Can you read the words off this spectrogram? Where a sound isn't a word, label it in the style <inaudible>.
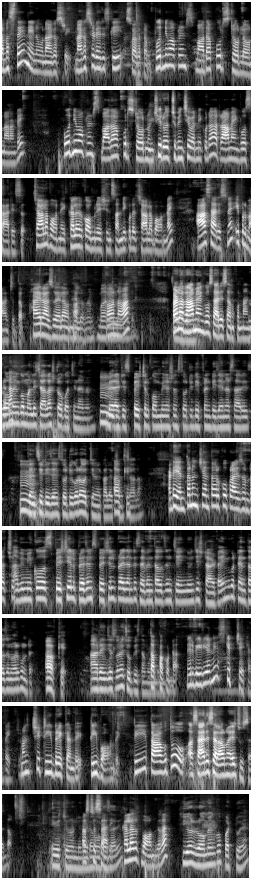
నమస్తే నేను నాగశ్రీ. నాగశ్రీ డైరీస్కి స్వాగతం. పూర్ణిమ ఫ్రెండ్స్ మాదాపూర్ స్టోర్లో ఉన్నానండి. పూర్ణిమ ఫ్రెండ్స్ మాదాపూర్ స్టోర్ నుంచి ఈరోజు చూపించేవన్నీ కూడా రా మ్యాంగో శారీస్ చాలా బాగున్నాయి. కలర్ కాంబినేషన్స్ అన్నీ కూడా చాలా బాగున్నాయి. ఆ శారీస్నే ఇప్పుడు మనం చూద్దాం. హాయ్ రాజు ఎలా ఉన్నావు? బాగున్నావా? వాళ్ళ రా మ్యాంగో శారీస్ అనుకున్నాం కదా. రోమెంకో మళ్ళీ చాలా స్టాక్ వచ్చినాయి మ్యామ్. వెరైటీస్ పేస్టల్ కాంబినేషన్స్ తోటి different designer saris fancy designs తోటి కూడా వచ్చినాయి కలెక్షన్స్ చాలా. అంటే ఎంత నుంచి ఎంత వరకు ప్రైస్ ఉండొచ్చు? అవి మీకు స్పెషల్ ప్రెజెంట్ స్పెషల్ ప్రైస్ అంటే సెవెన్ థౌసండ్ చేంజ్ నుంచి స్టార్ట్ అయ్యి మీకు టెన్ థౌసండ్ వరకు ఉంటాయి. ఓకే. ఆ ranges లోనే చూపిస్తాము తప్పకుండా. మీరు వీడియోని స్కిప్ చేయకండి. మంచి టీ బ్రేక్ అండి. టీ బాగుంది. టీ తాగుతూ ఆ శారీస్ ఎలా ఉన్నాయో చూసేద్దాం. ఇవి చూడండి ఫస్ట్ శారీ. కలర్ బాగుంది కదా? ప్యూర్ రోమెంకో పట్టువే.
